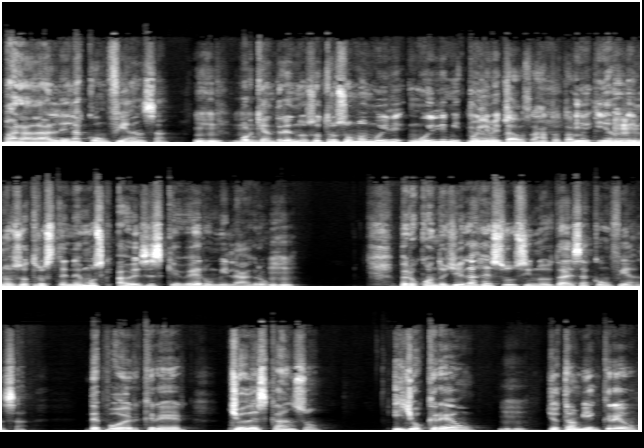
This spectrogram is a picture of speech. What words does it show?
para darle la confianza. Porque Andrés, nosotros somos muy, muy limitados. Muy limitados, ajá, totalmente. Y, y- y nosotros tenemos a veces que ver un milagro. Pero cuando llega Jesús y nos da esa confianza de poder creer, yo descanso y yo creo. Yo también creo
